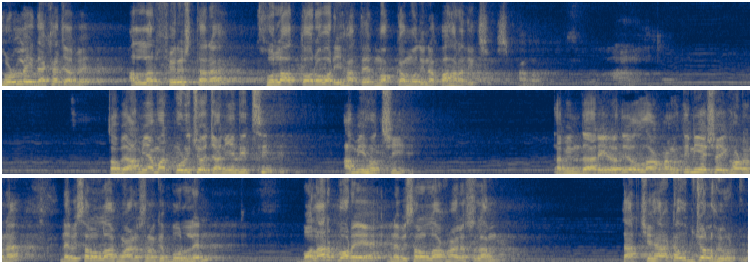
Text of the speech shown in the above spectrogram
ধরলেই দেখা যাবে আল্লাহর ফেরেশ তারা খোলা তরবারি হাতে মক্কা মদিনা পাহারা দিচ্ছে তবে আমি আমার পরিচয় জানিয়ে দিচ্ছি। আমি হচ্ছি তামিমদারি রদি আল্লাহ তিনি এসে এই ঘটনা নবী সাল্লাহ আলুসালামকে বললেন। বলার পরে নবী সাল্লাহ আলুসালাম তার চেহারাটা উজ্জ্বল হয়ে উঠল।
